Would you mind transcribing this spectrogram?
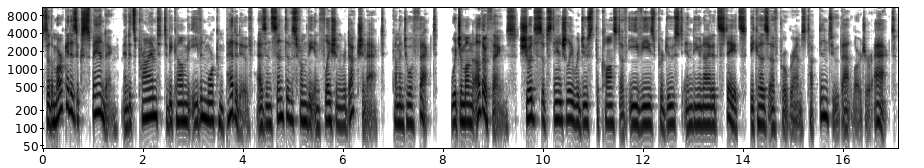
So the market is expanding, and it's primed to become even more competitive as incentives from the Inflation Reduction Act come into effect, which, among other things, should substantially reduce the cost of EVs produced in the United States because of programs tucked into that larger act.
